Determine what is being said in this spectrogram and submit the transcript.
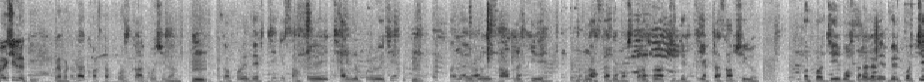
হয়েছিল কি? ব্যাপারটা? ঘরটা পরিষ্কার করছিলাম। হুম। দেখছি কি সাপের এই ছালগুলো পড়ে রয়েছে। তাহলে আমি যে সাপ না কি রে? তখন আস্তে আস্তে বস্তাটা সরাচ্ছি দেখছি একটা সাপ ছিল। তারপর যেই বস্তাটাকে বের করছে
